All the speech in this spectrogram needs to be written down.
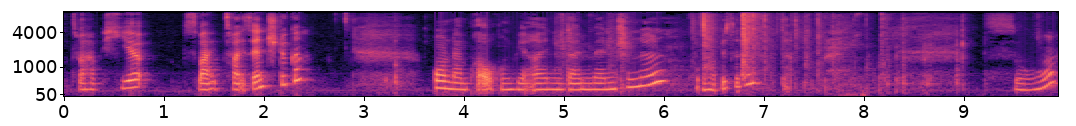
Und zwar habe ich hier zwei 2 Cent Stücke. Und dann brauchen wir einen Dimensional. Wo habe ich sie denn? Da. So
